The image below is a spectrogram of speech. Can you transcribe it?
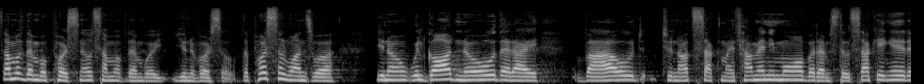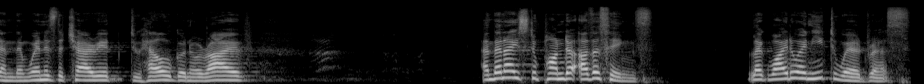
Some of them were personal, some of them were universal. The personal ones were, you know, will God know that I vowed to not suck my thumb anymore, but I'm still sucking it? And then when is the chariot to hell going to arrive? And then I used to ponder other things. Like, why do I need to wear a dress?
